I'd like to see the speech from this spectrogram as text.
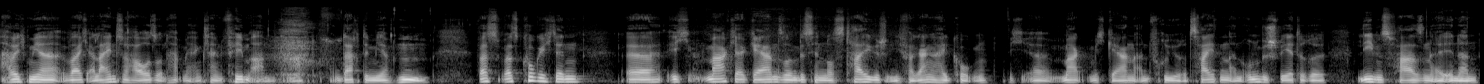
habe ich mir war ich allein zu Hause und habe mir einen kleinen Filmabend gemacht und dachte mir, hm, was was gucke ich denn? Äh, ich mag ja gern so ein bisschen nostalgisch in die Vergangenheit gucken. Ich äh, mag mich gern an frühere Zeiten, an unbeschwertere Lebensphasen erinnern.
